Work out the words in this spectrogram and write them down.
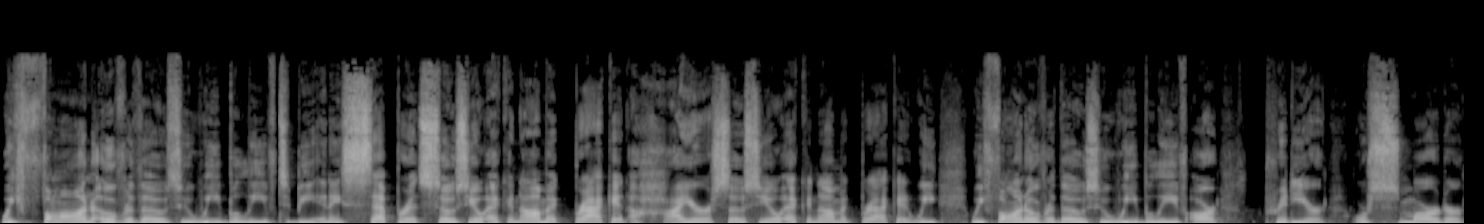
we fawn over those who we believe to be in a separate socioeconomic bracket, a higher socioeconomic bracket. We we fawn over those who we believe are prettier or smarter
